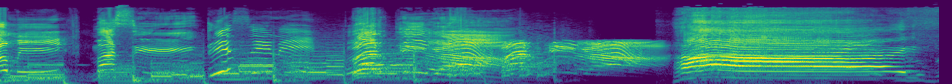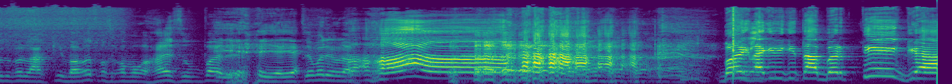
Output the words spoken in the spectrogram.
Kami Masih Di sini bertiga. Hai. Lu bener-bener laki banget pas ngomong hai sumpah deh. Iya iya iya. Coba diulang. Hai. Balik lagi di kita bertiga.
